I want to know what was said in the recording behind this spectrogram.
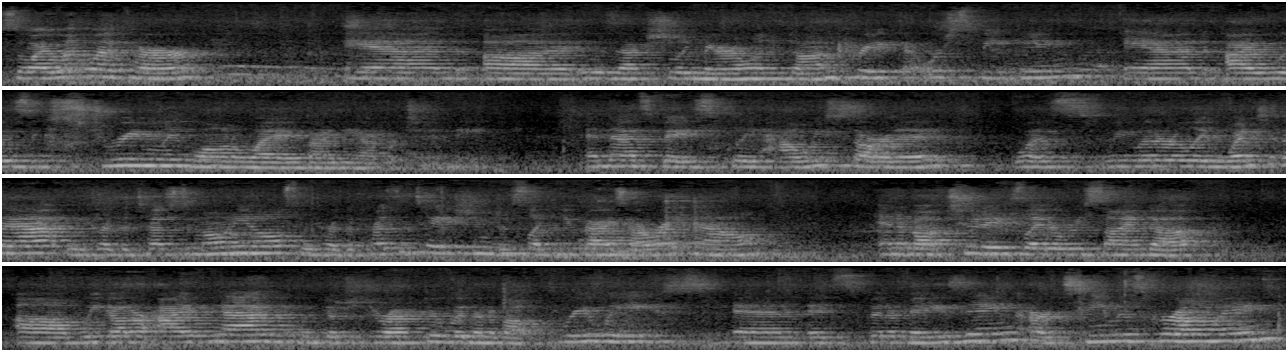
So I went with her and uh, it was actually Marilyn and Don Creek that were speaking, and I was extremely blown away by the opportunity. And that's basically how we started. Was we literally went to that, we heard the testimonials, we heard the presentation, just like you guys are right now. And about two days later, we signed up. Um, we got our iPad, we moved up to director within about three weeks, and it's been amazing. Our team is growing.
